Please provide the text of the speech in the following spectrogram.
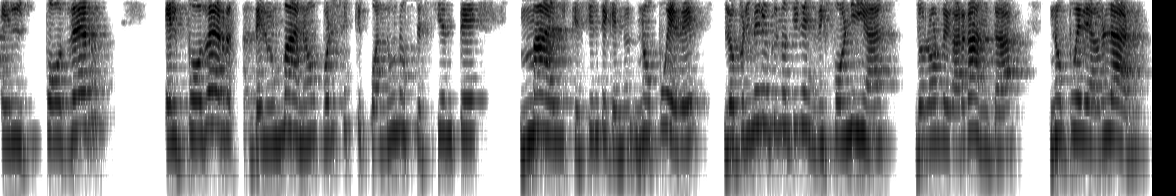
el poder el poder del humano, por eso es que cuando uno se siente mal, que siente que no, puede, lo primero que uno tiene es difonías, dolor de garganta, no puede hablar.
